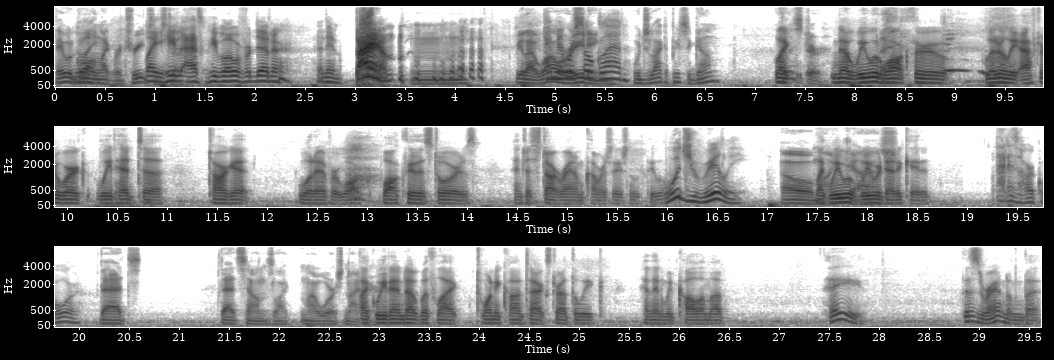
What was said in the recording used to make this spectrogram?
They would go Like- on like retreats. Like he'd ask people over for dinner, and then BAM! Mhm. Be like, while man, we're we're so eating, glad. would you like a piece of gum? Like Blister. no, we would walk through literally after work. We'd head to Target, whatever. Walk walk through the stores and just start random conversations with people. Would you really? Oh my Like we were we were dedicated. That is hardcore. That's that sounds like my worst nightmare. Like we'd end up with like 20 contacts throughout the week, and then we'd call them up. Hey, this is random, but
